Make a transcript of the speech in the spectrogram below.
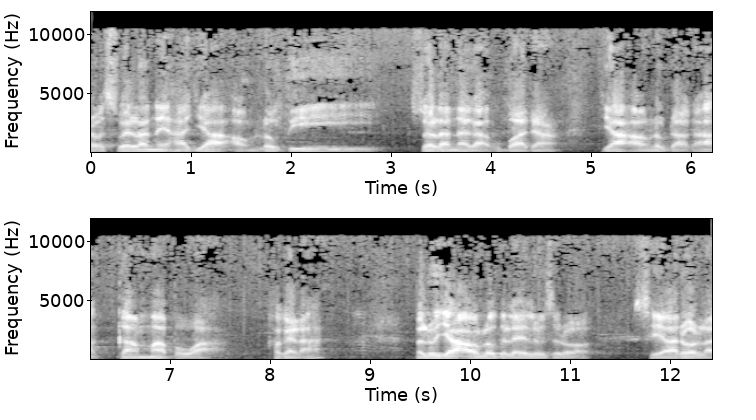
တော့စွဲလန်းတဲ့ဟာရအောင်လုပ်သည်စွဲလန်းတာကဥပါဒံရအောင်လုပ်တာကကာမဘဝဟုတ်ကဲ့လားဘယ်လိုရအောင်လုပ်တယ်လဲလို့ဆိုတော့ဆရာတော်လာ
